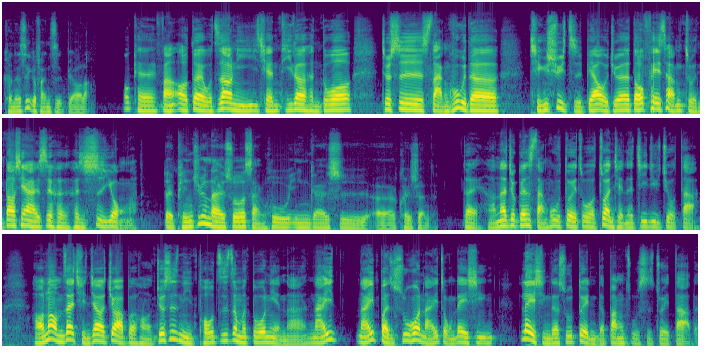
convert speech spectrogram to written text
可能是一个反指标啦。OK，反哦，对，我知道你以前提了很多就是散户的情绪指标，我觉得都非常准，到现在还是很很适用啊。对，平均来说，散户应该是呃亏损的。对，好，那就跟散户对做，赚钱的几率就大。好，那我们再请教 Job 哈，就是你投资这么多年呢、啊，哪一哪一本书或哪一种类型类型的书对你的帮助是最大的？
